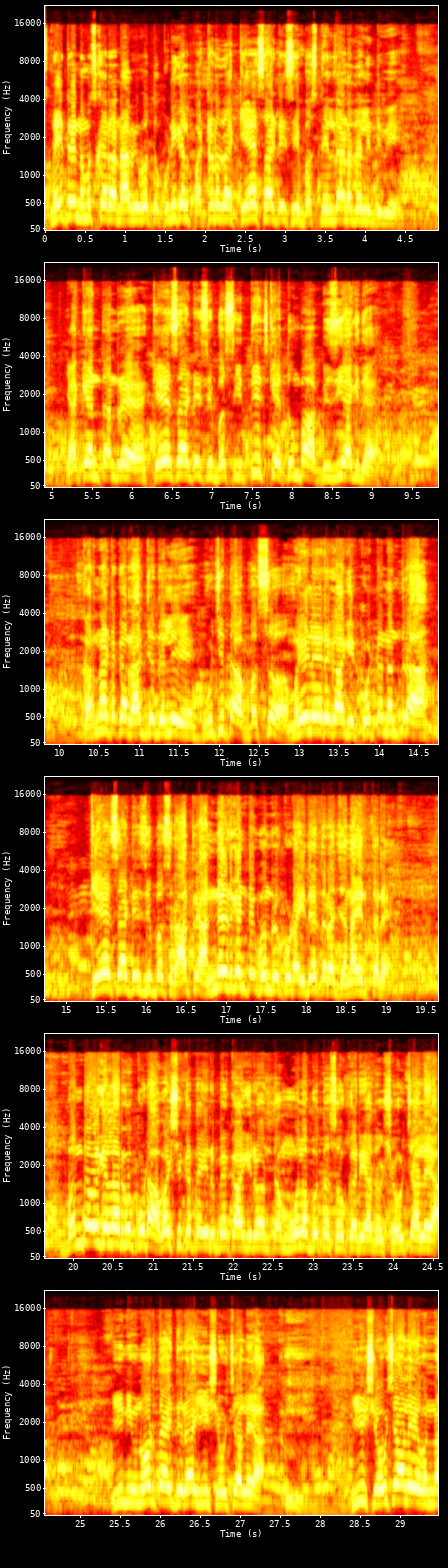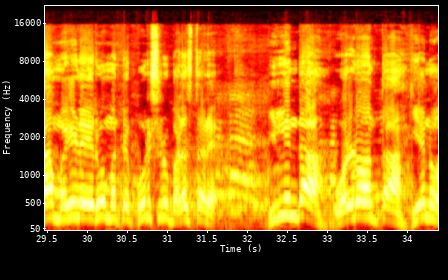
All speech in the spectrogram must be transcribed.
ಸ್ನೇಹಿತರೆ, ನಮಸ್ಕಾರ. ನಾವಿವತ್ತು ಕುಣಿಗಲ್ ಪಟ್ಟಣದ K S R T C bus ನಿಲ್ದಾಣದಲ್ಲಿದ್ದೀವಿ. ಯಾಕೆ ಅಂತ ಅಂದರೆ K S R T C bus ಇತ್ತೀಚೆಗೆ ತುಂಬ ಬ್ಯುಸಿಯಾಗಿದೆ ಕರ್ನಾಟಕ ರಾಜ್ಯದಲ್ಲಿ ಉಚಿತ ಬಸ್ ಮಹಿಳೆಯರಿಗಾಗಿ ಕೊಟ್ಟ ನಂತರ K S R T C bus ರಾತ್ರಿ ಹನ್ನೆರಡು ಗಂಟೆಗೆ ಬಂದರೂ ಕೂಡ ಇದೇ ಥರ ಜನ ಇರ್ತಾರೆ. ಬಂದವ್ರಿಗೆಲ್ಲರಿಗೂ ಕೂಡ ಅವಶ್ಯಕತೆ ಇರಬೇಕಾಗಿರುವಂಥ ಮೂಲಭೂತ ಸೌಕರ್ಯ ಅದು ಶೌಚಾಲಯ. ಈ ನೀವು ನೋಡ್ತಾ ಇದ್ದೀರಾ ಈ ಶೌಚಾಲಯ. ಈ ಶೌಚಾಲಯವನ್ನು ಮಹಿಳೆಯರು ಮತ್ತು ಪುರುಷರು ಬಳಸ್ತಾರೆ. ಇಲ್ಲಿಂದ ಹೊರಡೋ ಅಂಥ ಏನು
